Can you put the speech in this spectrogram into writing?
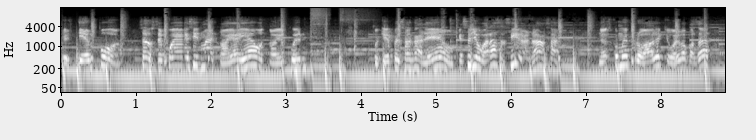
el tiempo, o sea, usted puede decir, ma, todavía hay Evo, todavía pueden, cualquier persona lee o qué sé yo, varas así, ¿verdad? O sea, no es como improbable que vuelva a pasar.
